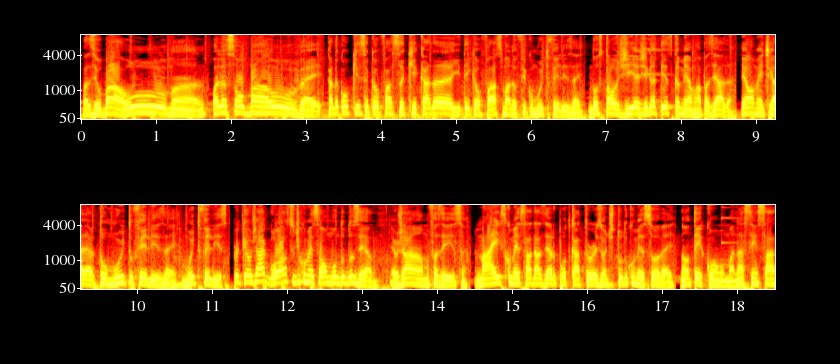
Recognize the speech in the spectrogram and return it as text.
Fazer o baú, mano. Olha só o baú, velho. Cada conquista que eu faço aqui, cada item que eu faço, mano, eu fico muito feliz, velho. Nostalgia gigantesca mesmo, rapaziada. Realmente, galera, tô muito feliz, velho. Muito feliz. Porque eu já gosto de começar o mundo do zero. Eu já amo fazer isso. Mas começar da 0.14, onde tudo começou, velho. Não tem como, mano. A sensação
